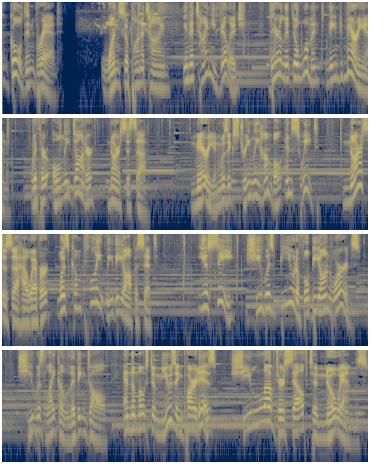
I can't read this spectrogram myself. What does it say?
Golden Bread. Once upon a time, in a tiny village, there lived a woman named Marion with her only daughter, Narcissa. Marion was extremely humble and sweet. Narcissa, however, was completely the opposite. You see, she was beautiful beyond words. She was like a living doll, and the most amusing part is, she loved herself to no ends.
